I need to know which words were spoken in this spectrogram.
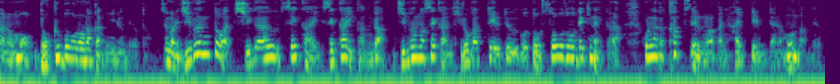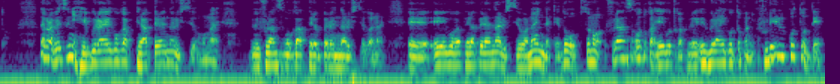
あの、もう、独房の中にいるんだよと。つまり自分とは違う世界、世界観が自分の世界に広がっているということを想像できないから、これなんかカプセルの中に入ってるみたいなもんなんだよと。だから別にヘブライ語がペラペラになる必要もない。フランス語がペラペラになる必要がない。えー、英語がペラペラになる必要はないんだけど、そのフランス語とか英語とかヘブライ語とかに触れることで、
